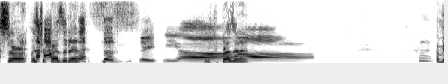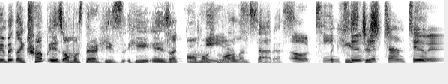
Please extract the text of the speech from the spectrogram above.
Sir, Mr. President. That's so streaky. Oh, President. oh. I mean, but like Trump is almost there. He's he is like almost He Marlin is. status. Oh, team Like, he's two. just- if term two,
